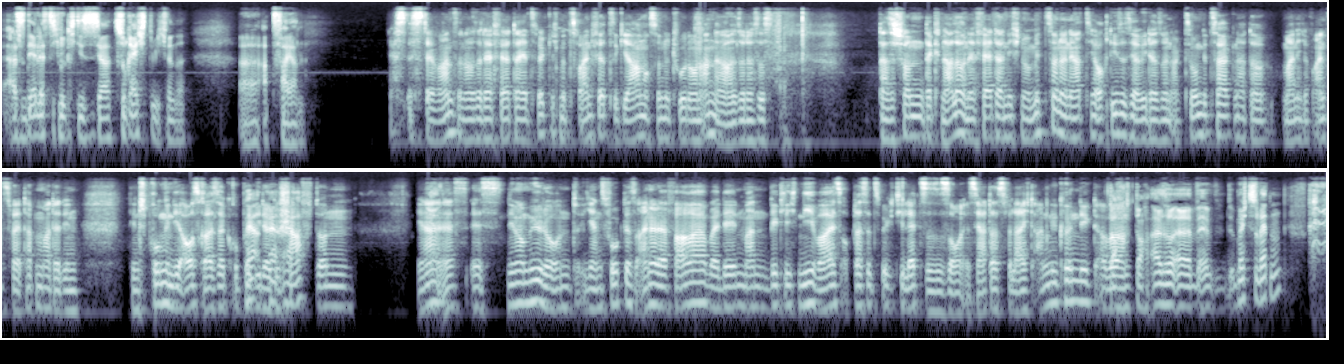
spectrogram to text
also der lässt sich wirklich dieses Jahr zu Recht, wie ich finde, äh, abfeiern. Das ist der Wahnsinn. Also der fährt da jetzt wirklich mit 42 Jahren noch so eine Tour Down Under. Also das ist das ist schon der Knaller und er fährt da nicht nur mit, sondern er hat sich auch dieses Jahr wieder so in Aktion gezeigt und hat da, meine ich, auf ein, zwei Etappen hat er den, den Sprung in die Ausreißergruppe ja, wieder ja, geschafft ja. und ja, es ist nimmer müde und Jens Vogt ist einer der Fahrer, bei denen man wirklich nie weiß, ob das jetzt wirklich die letzte Saison ist. Er hat das vielleicht angekündigt, aber. Doch, doch also äh, möchtest du wetten?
